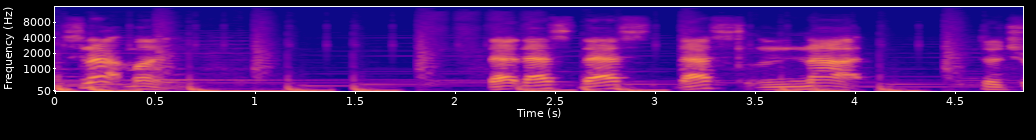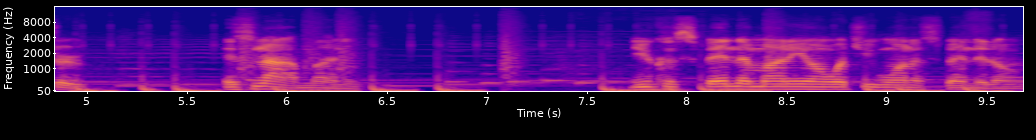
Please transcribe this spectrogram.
It's not money. That that's that's that's not the truth. It's not money. You can spend the money on what you want to spend it on.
